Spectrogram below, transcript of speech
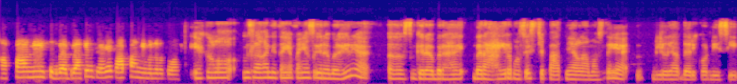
kapan nih segera berakhir kira-kira kapan nih menurut lo? Ya kalau misalkan ditanya pengen segera berakhir ya eh, segera berakhir, berakhir maksudnya secepatnya lah. Maksudnya ya dilihat dari kondisi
